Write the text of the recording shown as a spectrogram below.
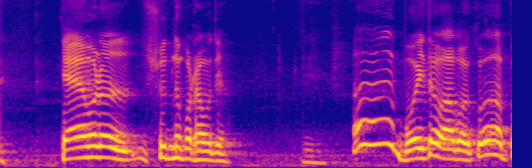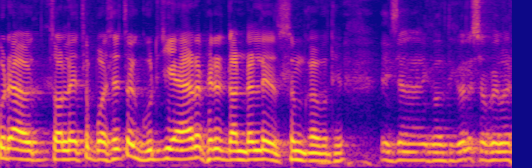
त्यहाँबाट सुत्नु पठाउँथ्यो। बोइ त अब को पुरा चलेछ बसेछ गुर्जी आएर फेरि डन्डाले सुम्काएको थियो। एकजनाले गल्ती गरेर सबैलाई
